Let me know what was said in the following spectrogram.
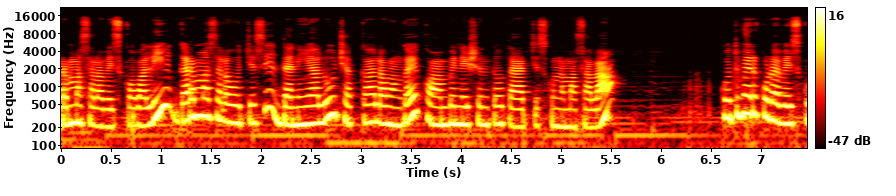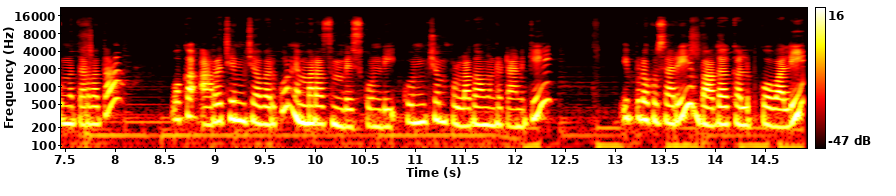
గరం మసాలా వేసుకోవాలి. గరం మసాలా వచ్చేసి ధనియాలు చెక్క లవంగాయ కాంబినేషన్తో తయారు చేసుకున్న మసాలా. కొత్తిమీర కూడా వేసుకున్న తర్వాత ఒక అర చెంచా వరకు నిమ్మరసం వేసుకోండి. కొంచెం పుల్లగా ఉండటానికి. ఇప్పుడు ఒకసారి బాగా కలుపుకోవాలి.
